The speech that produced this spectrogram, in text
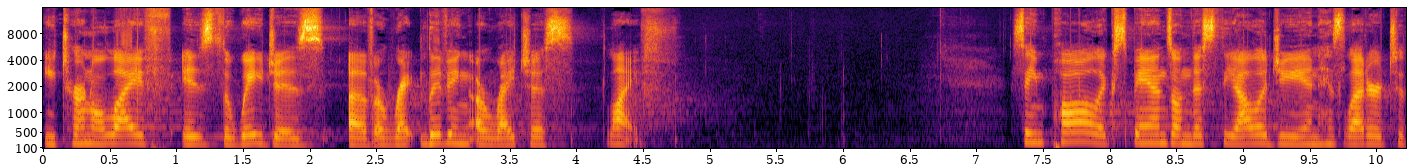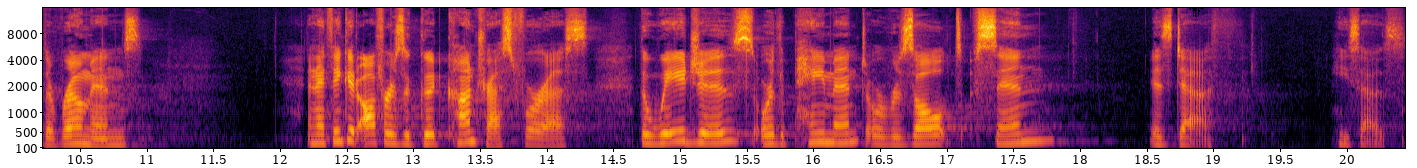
Eternal life is the wages of a right, living a righteous life. St. Paul expands on this theology in his letter to the Romans, and I think it offers a good contrast for us. The wages or the payment or result of sin is death, he says.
